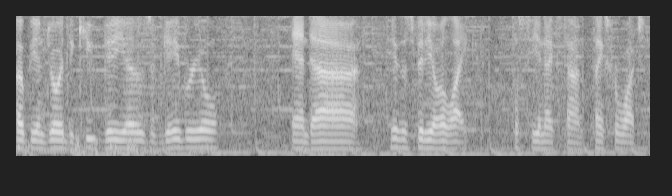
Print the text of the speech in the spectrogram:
Hope you enjoyed the cute videos of Gabriel, and uh, give this video a like. We'll see you next time. Thanks for watching.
